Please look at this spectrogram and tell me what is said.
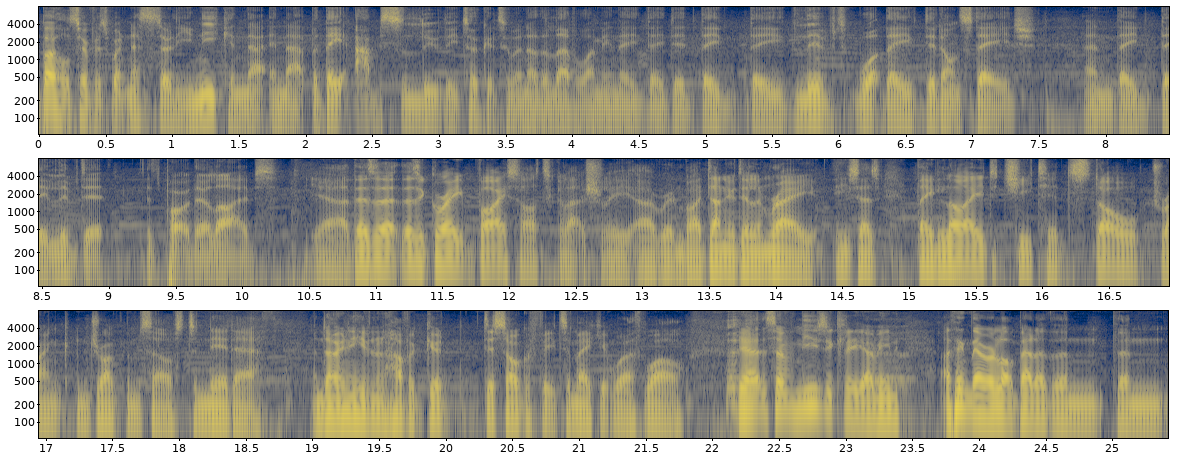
Butthole Surfers weren't necessarily unique in that in that, but they absolutely took it to another level. I mean, they they did they they lived what they did on stage, and they they lived it as part of their lives. Yeah, there's a there's a great Vice article actually uh, written by Daniel Dylan Wray. He says they lied, cheated, stole, drank, and drugged themselves to near death, and don't even have a good discography to make it worthwhile. yeah, so musically, I mean, I think they're a lot better than than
